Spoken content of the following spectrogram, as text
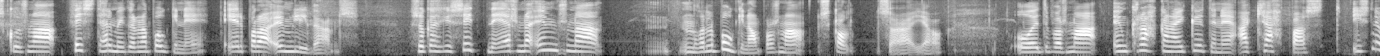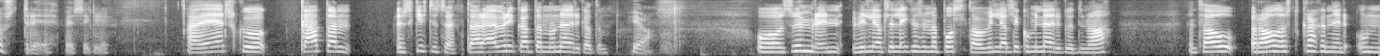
Sko, svona, fyrst helmingurinn af bókinni er bara um lífið hans. Svo kannski setni er svona um svona, náttúrulega bókina, bara svona skáldsaga, já. Og þetta er bara svona um krakkana í gutinni að keppast í snjóstrið, basically. það er sko gatan skiptið tvönd, það er efri gatan og neðri gatan Já. Og sumrin vilja allir leika sem með bolta og vilja allir koma í neðri götuna en þá ráðast krakkarnir og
